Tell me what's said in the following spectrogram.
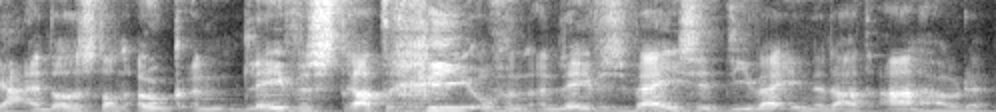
Ja, en dat is dan ook een levensstrategie of een, een levenswijze die wij inderdaad aanhouden.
